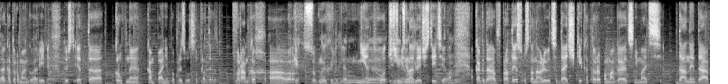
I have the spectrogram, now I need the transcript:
да, о котором мы говорили. То есть это крупная компания по производству протезов. В рамках... А... Каких, зубных или для Нет, для вот именно тела? для частей тела. Угу. Когда в протез устанавливаются датчики, которые помогают снимать данные, да,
